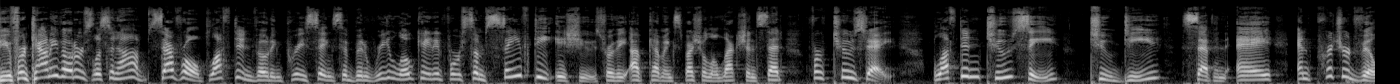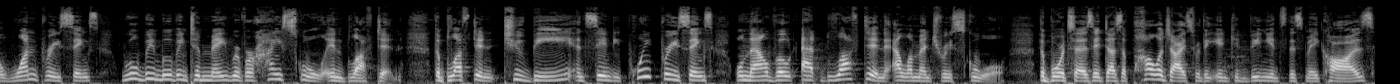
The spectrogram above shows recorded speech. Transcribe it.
Beaufort County voters, listen up. Several Bluffton voting precincts have been relocated for some safety issues for the upcoming special election set for Tuesday. Bluffton 2C, 2D, 7A, and Pritchardville 1 precincts will be moving to May River High School in Bluffton. The Bluffton 2B and Sandy Point precincts will now vote at Bluffton Elementary School. The board says it does apologize for the inconvenience this may cause.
